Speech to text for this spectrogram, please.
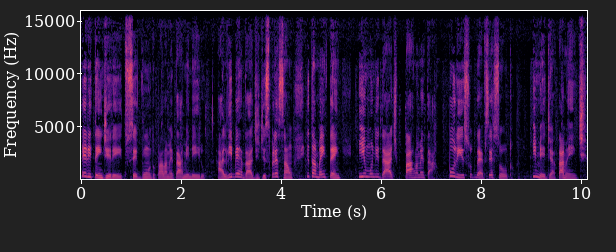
Ele tem direito, segundo o parlamentar mineiro, à liberdade de expressão e também tem imunidade parlamentar. Por isso, deve ser solto imediatamente.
